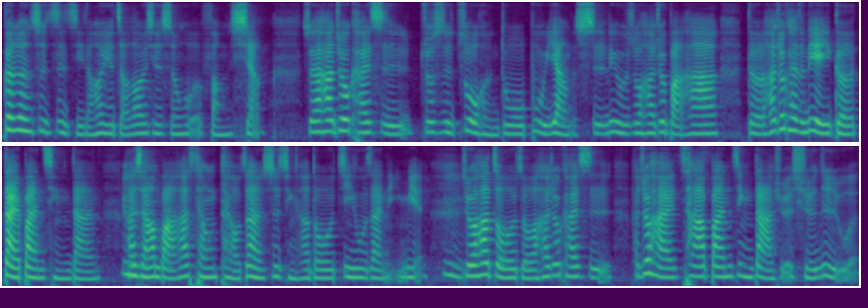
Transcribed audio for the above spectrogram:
更认识自己，然后也找到一些生活的方向。所以他就开始就是做很多不一样的事。例如说，他就把他的他就开始列一个代办清单，他想要把他想挑战的事情，他都记录在里面。嗯，结果他走着走着，他就开始，他就还插班进大学学日文。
